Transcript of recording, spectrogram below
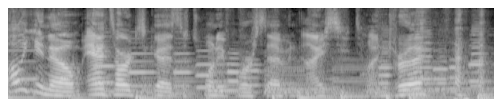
oh, you know, Antarctica is a 24-7 icy tundra.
